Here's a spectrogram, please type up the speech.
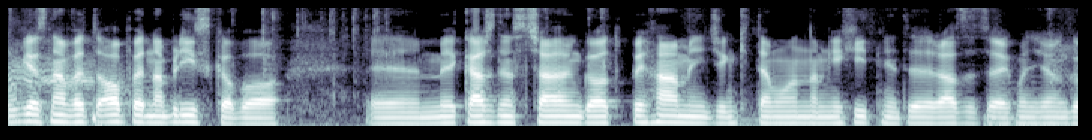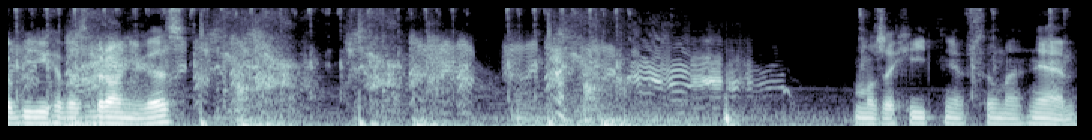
Łuk jest nawet OP na blisko, bo my każdym strzałem go odpychamy i dzięki temu on nam nie hitnie tyle razy, co jak będziemy go bili chyba z broni, wiesz? Może hitnie w sumie, nie wiem.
